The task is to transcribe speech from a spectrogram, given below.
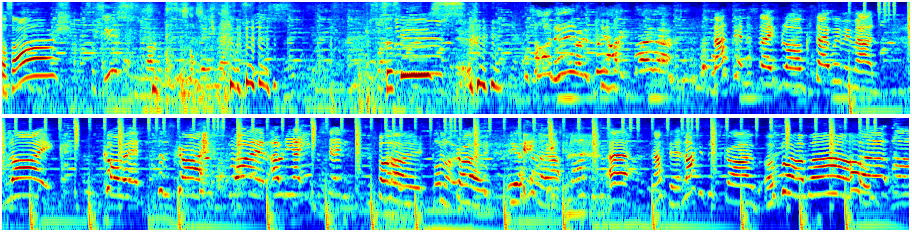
Sausage. Sausage. Sausage. That's the end of today's vlog. Say it with me, man. Like, comment, subscribe. Subscribe. Only 80% follow. Subscribe. Yeah. uh, that's it. Like and subscribe. A football.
